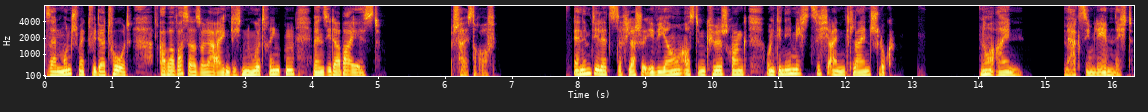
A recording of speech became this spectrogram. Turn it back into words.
sein Mund schmeckt wie der Tod, aber Wasser soll er eigentlich nur trinken, wenn sie dabei ist. Scheiß drauf. Er nimmt die letzte Flasche Evian aus dem Kühlschrank und genehmigt sich einen kleinen Schluck. Nur einen. Merkt sie im Leben nicht.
